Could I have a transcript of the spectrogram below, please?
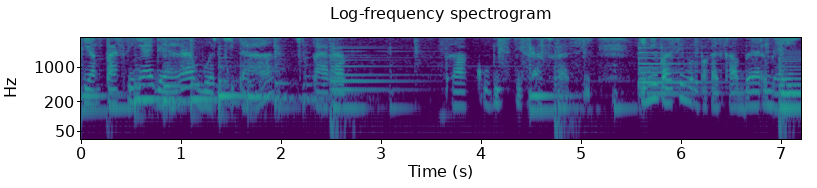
yang pastinya adalah buat kita para pelaku bisnis asuransi ini pasti merupakan kabar baik.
